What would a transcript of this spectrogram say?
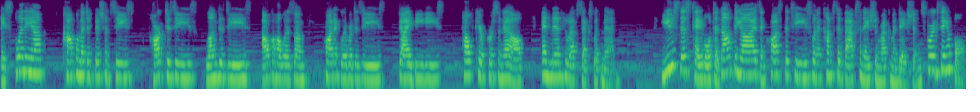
asplenia, complement deficiencies, heart disease, lung disease, alcoholism, chronic liver disease, diabetes, healthcare personnel, and men who have sex with men. Use this table to dot the I's and cross the T's when it comes to vaccination recommendations. For example,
